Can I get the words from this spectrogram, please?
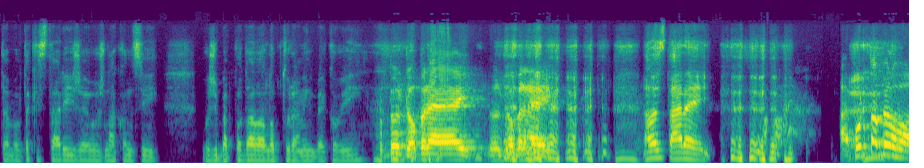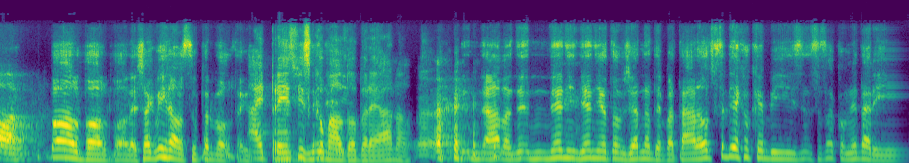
ten bol taký starý, že už na konci už iba podával loptu running backovi. Byl dobrý, byl dobrý. Ale starej. A furt to byl on. Bol, bol, bol. Však vyhral Super Bowl. Takže... Aj priezvisko mal dobré, áno. áno, není, není o tom žiadna debata, ale odvtedy ako keby sa celkom nedarí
